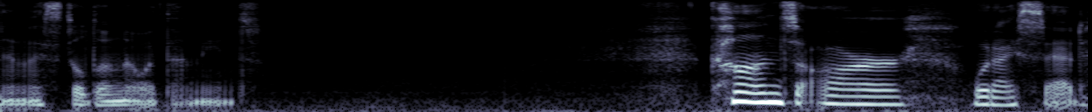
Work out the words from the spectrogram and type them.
And I still don't know what that means. Cons are what I said.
